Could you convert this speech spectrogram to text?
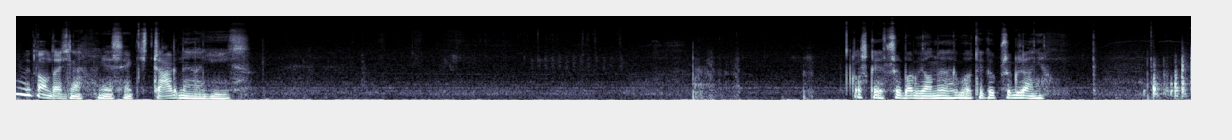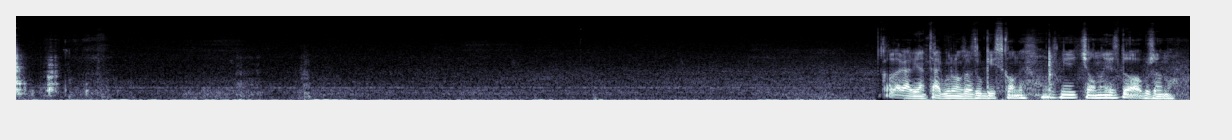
Nie Wygląda źle, nie jest jakiś czarny ani nic. Troszkę jest przebarwiony chyba tego przegrzania. Cholera wiem, tak wygląda z drugiej strony. Znieciony jest dobrze, no.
